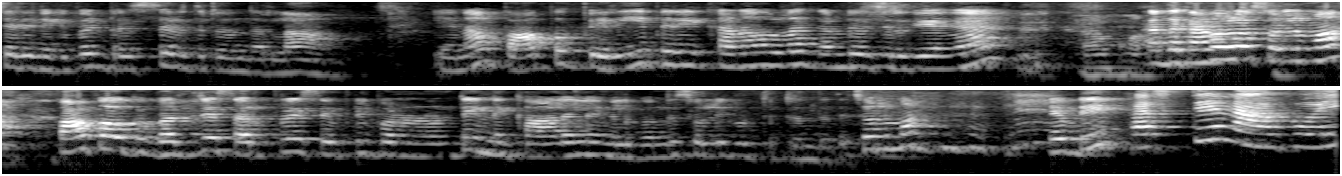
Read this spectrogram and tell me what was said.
சரி இன்னைக்கு போய் ட்ரெஸ் எடுத்துட்டு வந்துடலாம். ஏன்னா பாப்பா பெரிய பெரிய கனவுலாம் கண்டு வச்சிருக்கேங்க. அந்த கனவுலாம் சொல்லுமா பாப்பாவுக்கு பர்த்டே சர்ப்ரைஸ் எப்படி பண்ணணும்ட்டு இன்னைக்கு காலையில எங்களுக்கு வந்து சொல்லி கொடுத்துட்டு இருந்தது. சொல்லுமா எப்படி? ஃபர்ஸ்ட் நான் போய்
